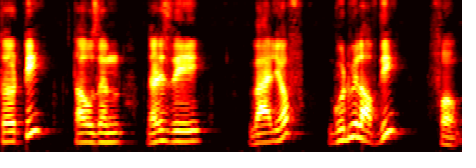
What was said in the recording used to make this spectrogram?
30000 that is the value of goodwill of the firm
